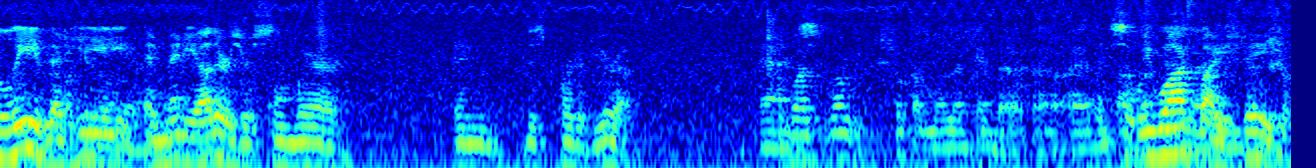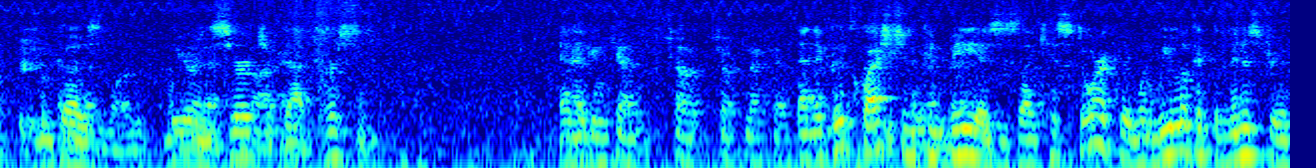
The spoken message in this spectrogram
believe that he and many others are somewhere in this part of Europe. And a- so we walk by faith because we are in search of that person. And, it- Nekünk kell, csak, csak neked. and the good question can be is, is like historically, when we look at the ministry of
